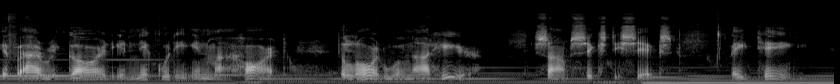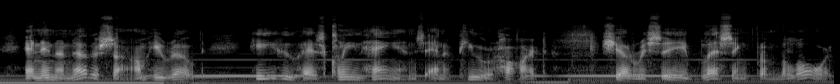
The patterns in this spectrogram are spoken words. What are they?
If I regard iniquity in my heart, the Lord will not hear. Psalm 66, 18. And in another psalm he wrote, He who has clean hands and a pure heart shall receive blessing from the Lord.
